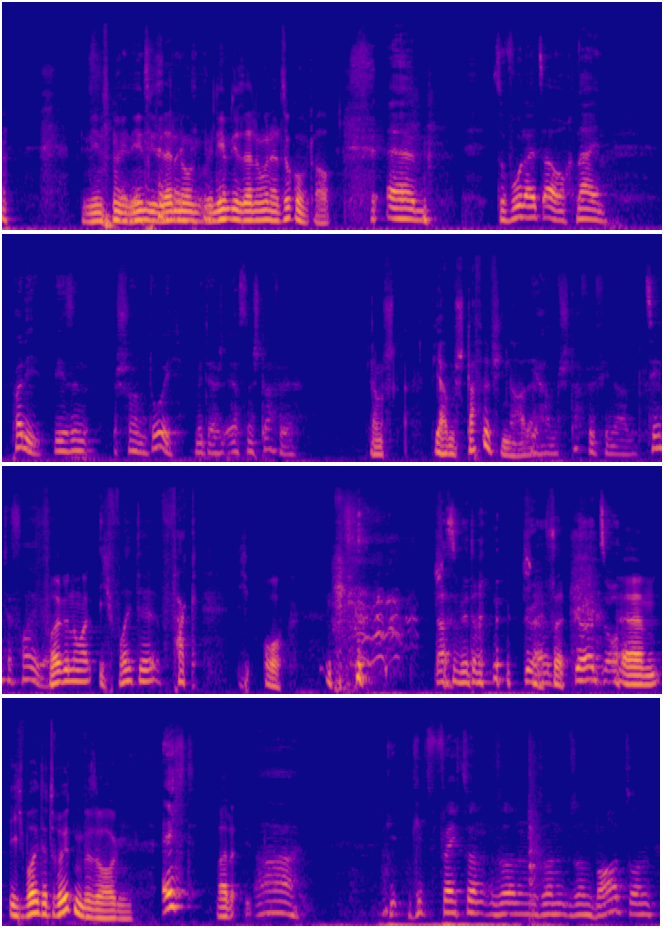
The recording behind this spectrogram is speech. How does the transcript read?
Wir nehmen, wir, nehmen die Sendung, wir nehmen die Sendung in der Zukunft auf. Ähm, sowohl als auch. Nein. Paddy, wir sind schon durch mit der ersten Staffel. Wir haben, wir haben Staffelfinale. Wir haben Staffelfinale. Zehnte Folge. Folge Nummer, ich wollte, fuck, ich, oh, Lassen wir drin. Scheiße. Gehört, so. ähm, ich wollte Tröten besorgen. Echt? Warte, Ah. Gibt es vielleicht so ein, so, ein, so, ein, so ein Board, so ein.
